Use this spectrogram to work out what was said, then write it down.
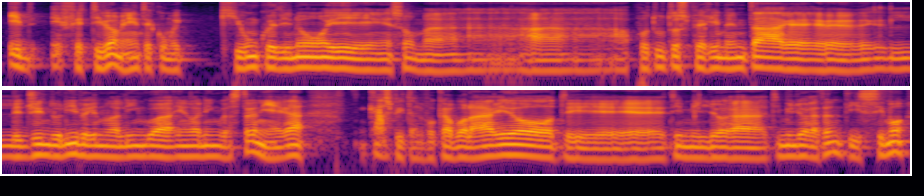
ed effettivamente come chiunque di noi insomma, ha, ha, potuto sperimentare eh, leggendo libri in una lingua, in una lingua straniera, caspita, il vocabolario ti, ti, migliora, ti migliora, tantissimo.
